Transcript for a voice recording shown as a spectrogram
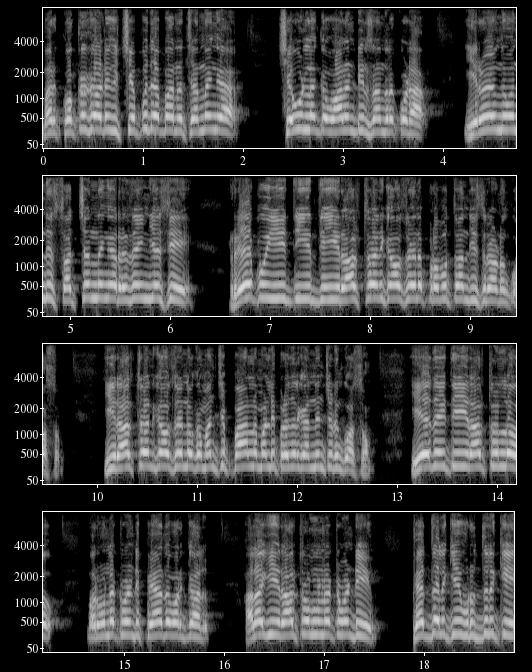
మరి కుక్కగాడుకు చెప్పు దెబ్బ అన్న చందంగా చెవుళ్ళంక వాలంటీర్స్ అందరూ కూడా ఇరవై ఎనిమిది మంది స్వచ్ఛందంగా రిజైన్ చేసి రేపు ఈ ఈ- ఈ రాష్ట్రానికి అవసరమైన ప్రభుత్వాన్ని తీసుకురావడం కోసం ఈ రాష్ట్రానికి అవసరమైన ఒక మంచి పాలన మళ్ళీ ప్రజలకు అందించడం కోసం ఏదైతే ఈ రాష్ట్రంలో మరి ఉన్నటువంటి పేద వర్గాలు అలాగే ఈ రాష్ట్రంలో ఉన్నటువంటి పెద్దలకి వృద్ధులకి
